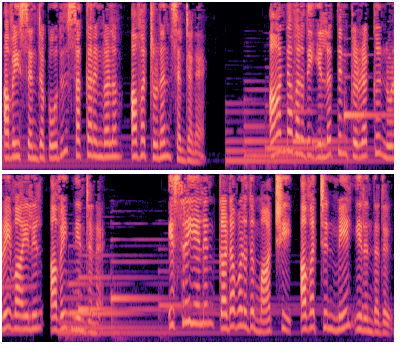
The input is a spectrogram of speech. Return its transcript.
அவை சென்றபோது சக்கரங்களும் அவற்றுடன் சென்றன. ஆண்டவரது இல்லத்தின் கிழக்கு நுழைவாயிலில் அவை நின்றன. இஸ்ரேலின் கடவுளது மாட்சி அவற்றின் மேல் இருந்தது.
